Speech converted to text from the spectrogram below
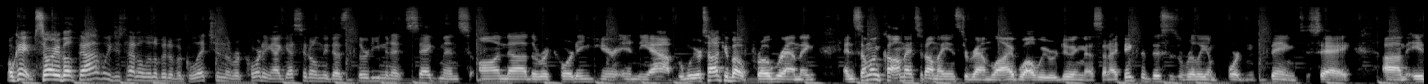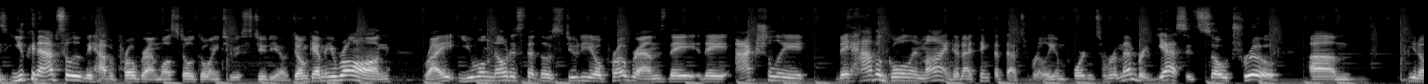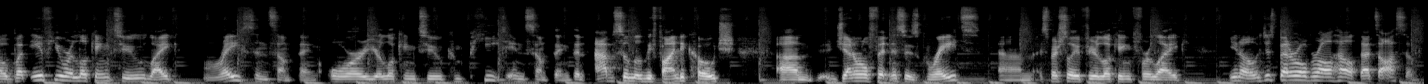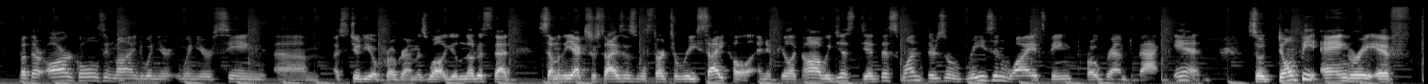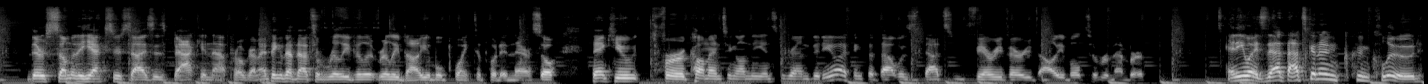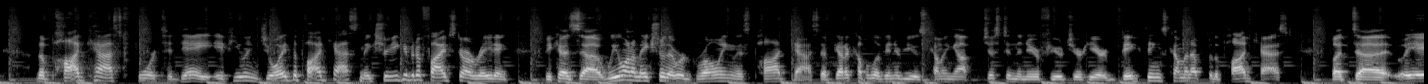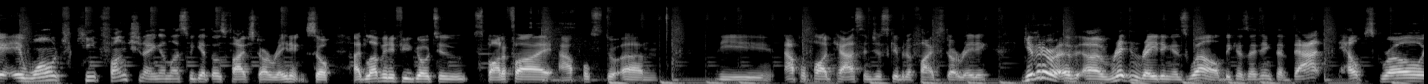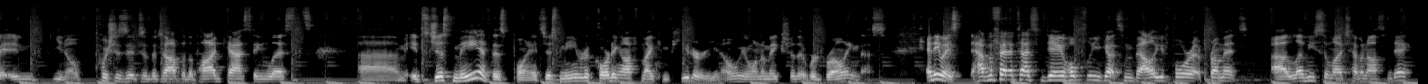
Okay, sorry about that. We just had a little bit of a glitch in the recording. I guess it only does 30 minute segments on uh, the recording here in the app. And we were talking about programming, and someone commented on my Instagram live while we were doing this. And I think that this is a really important thing to say um, is you can absolutely have a program while still going to a studio. Don't get me wrong, right? You will notice that those studio programs, they they actually they have a goal in mind. And I think that that's really important to remember. Yes, it's so true. Um, you know, but if you are looking to like race in something or you're looking to compete in something, then absolutely find a coach. Um, general fitness is great, um, especially if you're looking for like, you know, just better overall health. That's awesome. But there are goals in mind when you're when you're seeing um, a studio program as well. You'll notice that some of the exercises will start to recycle, and if you're like, "Oh, we just did this one," there's a reason why it's being programmed back in. So don't be angry if there's some of the exercises back in that program. I think that that's a really, really, valuable point to put in there. So thank you for commenting on the Instagram video. I think that that was that's very, very valuable to remember anyways that that's going to conclude the podcast for today. If you enjoyed the podcast make sure you give it a five star rating because uh, we want to make sure that we're growing this podcast. I've got a couple of interviews coming up just in the near future here big things coming up for the podcast but uh, it, it, won't keep functioning unless we get those five star ratings. So i'd love it if you go to spotify apple store um, the Apple Podcast and just give it a five star rating. Give it a, a, written rating as well because I think that that helps grow and you know pushes it to the top of the podcasting lists. Um, it's just me at this point. It's just me recording off my computer. You know, we want to make sure that we're growing this. Anyways, have a fantastic day. Hopefully, you got some value for it from it. Uh, love you so much. Have an awesome day.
